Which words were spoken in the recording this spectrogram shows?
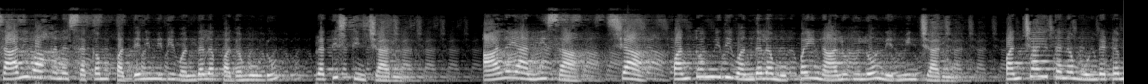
శాలివాహన శకం పద్దెనిమిది వందల పదమూడు ప్రతిష్ఠించారు. ఆలయాన్ని సా షా పంతొమ్మిది వందల ముప్పై నాలుగులో నిర్మించారు. పంచాయతనం ఉండటం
